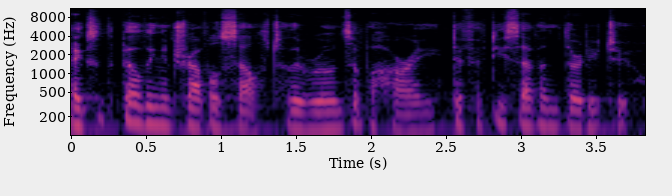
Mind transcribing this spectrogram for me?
Exit the building and travel south to the ruins of Baa'ri to 5732.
